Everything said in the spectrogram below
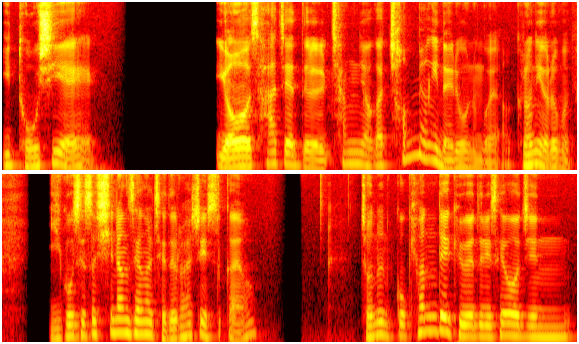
이 도시에 여 사제들 창녀가 천 명이 내려오는 거예요. 그러니 여러분 이곳에서 신앙생활 제대로 할 수 있을까요? 저는 꼭 현대 교회들이 세워진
